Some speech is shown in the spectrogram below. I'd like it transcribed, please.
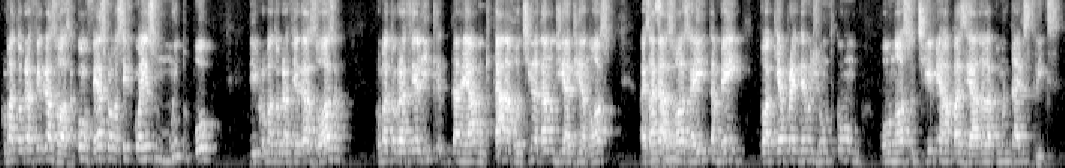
cromatografia gasosa. Confesso para você que conheço muito pouco de cromatografia gasosa. Cromatografia ali é algo que está na rotina, está no dia a dia nosso, mas a gasosa aí também estou aqui aprendendo junto com, com, o nosso time e a rapaziada da comunidade Strix.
